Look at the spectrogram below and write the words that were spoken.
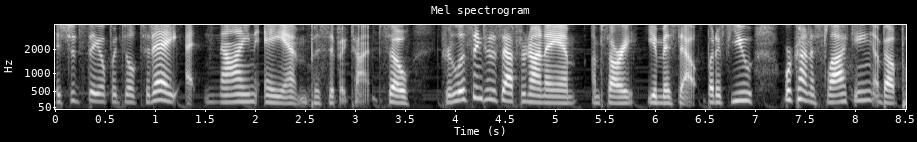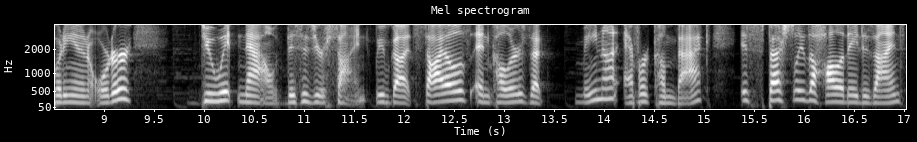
it should stay open till today at 9 a.m. Pacific time. So if you're listening to this after 9 a.m., I'm sorry, you missed out. But if you were kind of slacking about putting in an order, do it now. This is your sign. We've got styles and colors that may not ever come back, especially the holiday designs,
